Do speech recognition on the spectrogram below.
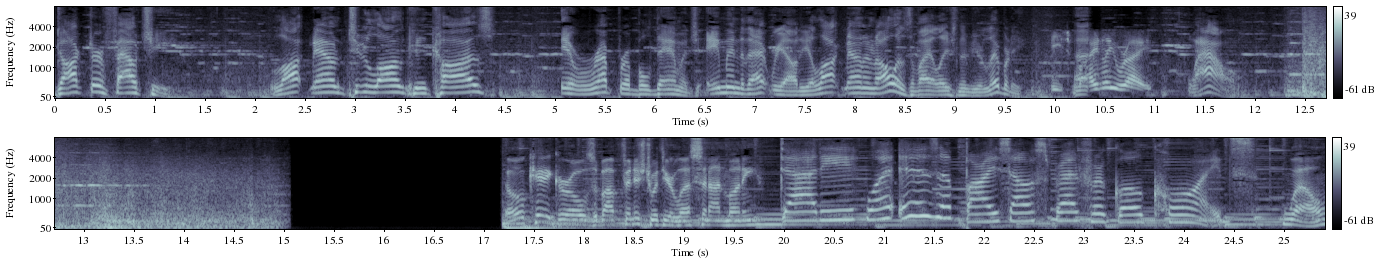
Dr. Fauci. Lockdown too long can cause irreparable damage. Amen to that reality. A lockdown at all is a violation of your liberty. he's uh, finally right. Wow. Okay, girls, about finished with your lesson on money? Daddy, what is a buy sell spread for gold coins? Well,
